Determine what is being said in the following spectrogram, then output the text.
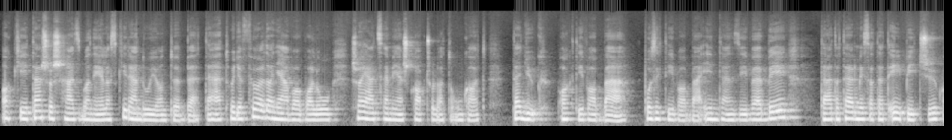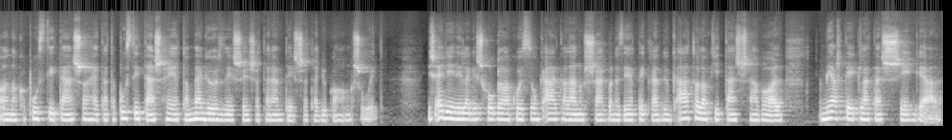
Aki társasházban él, az kiránduljon többet, tehát hogy a földanyával való saját személyes kapcsolatunkat tegyük aktívabbá, pozitívabbá, intenzívebbé, tehát a természetet építsük, annak a pusztítása, tehát a pusztítás helyett a megőrzésre és a teremtésre tegyük a hangsúlyt és egyénileg is foglalkozzunk általánosságban az értékrendünk átalakításával, mértékletességgel,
